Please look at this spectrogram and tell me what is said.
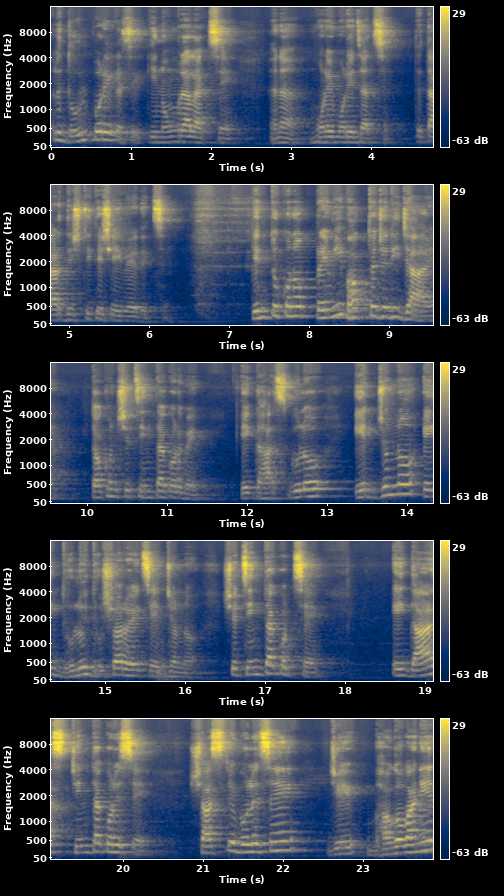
বলে, ধুল পড়ে গেছে, কি নোংরা লাগছে হ্যাঁ না, মরে মরে যাচ্ছে। তো তার দৃষ্টিতে সেইভাবে দেখছে। কিন্তু কোনো প্রেমী ভক্ত যদি যায়, তখন সে চিন্তা করবে, এই ঘাসগুলো এর জন্য, এই ধুলুই ধূসর হয়েছে, এর জন্য। সে চিন্তা করছে, এই গাছ চিন্তা করেছে, শাস্ত্রে বলেছে যে ভগবানের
